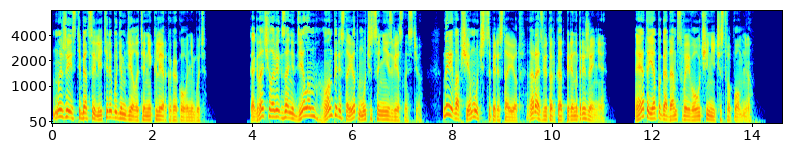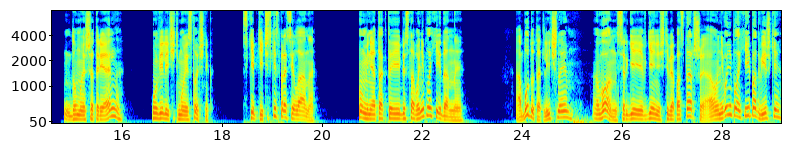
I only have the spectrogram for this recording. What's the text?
«Мы же из тебя целителя будем делать, а не клерка какого-нибудь». Когда человек занят делом, он перестает мучиться неизвестностью. Да и вообще мучиться перестает, разве только от перенапряжения. Это я по годам своего ученичества помню. «Думаешь, это реально? Увеличить мой источник?» Скептически спросила она. «У меня так-то и без того неплохие данные». «А будут отличные. Вон, Сергей Евгеньевич тебя постарше, а у него неплохие подвижки,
